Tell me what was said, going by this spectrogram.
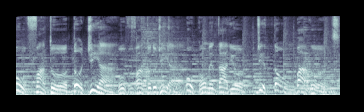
O fato do dia, o fato do dia, o comentário de Tom Barros.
